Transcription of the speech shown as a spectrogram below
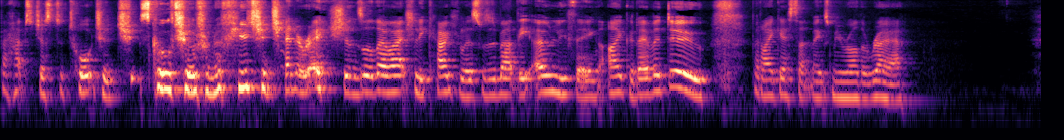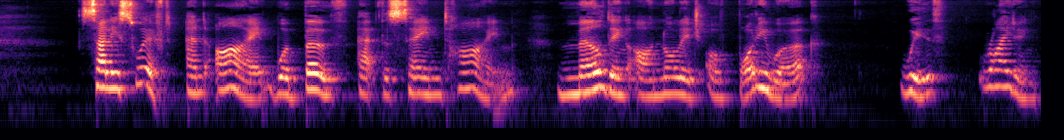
Perhaps just to torture ch- school children of future generations, although actually calculus was about the only thing I could ever do. But I guess that makes me rather rare. Sally Swift and I were both at the same time melding our knowledge of bodywork with riding.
